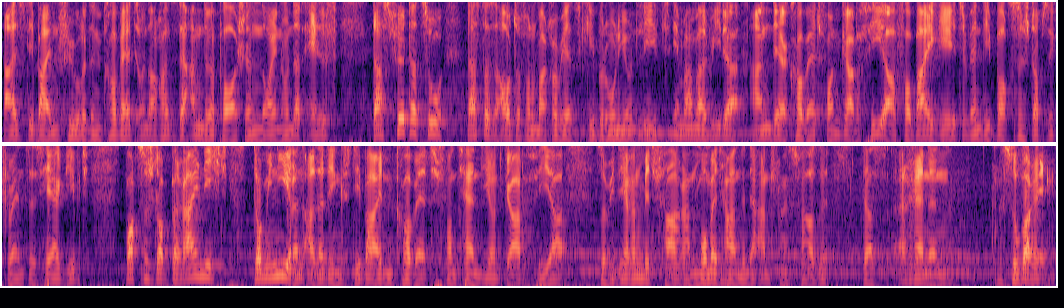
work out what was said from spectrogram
als die beiden führenden Corvette und auch als der andere Porsche 911. Das führt dazu, dass das Auto von Makowiecki, Bruni und Lietz immer mal wieder an der Corvette von Garcia vorbeigeht, wenn die Boxenstoppsequenz es hergibt. Boxenstopp bereinigt, dominiert dominieren allerdings die beiden Corvette von Tandy und Garcia sowie deren Mitfahrern momentan in der Anfangsphase das Rennen souverän.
